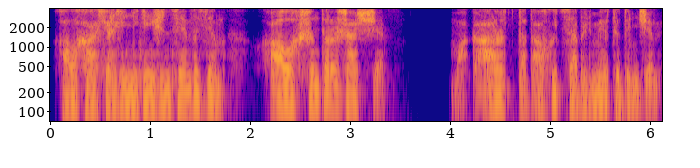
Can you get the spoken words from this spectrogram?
Халха хергенеген жінсен візем. Халық шынтырышашы. Макар тада хытса білме түдінжем.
